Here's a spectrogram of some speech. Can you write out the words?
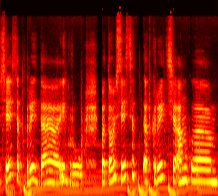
сесть, открыть, да, игру, потом сесть, от- открыть англо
